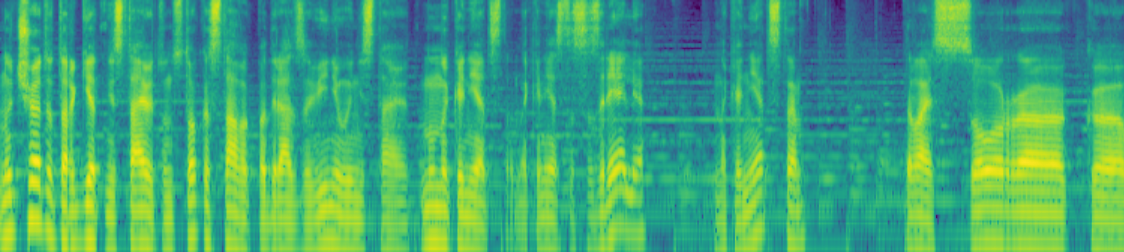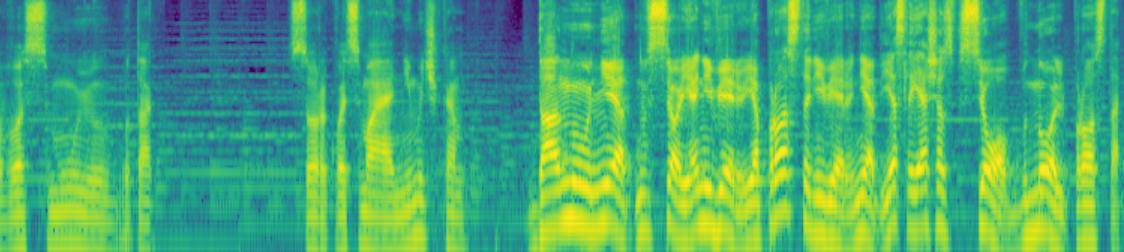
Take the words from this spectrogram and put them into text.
Ну чё этот таргет не ставит? Он столько ставок подряд завинил и не ставит. Ну, наконец-то, наконец-то созрели. Наконец-то. Давай, 48-ю, вот так. 48-я анимочка. Да ну, нет, ну все, я не верю, я просто не верю. Нет, если я сейчас все в ноль просто,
